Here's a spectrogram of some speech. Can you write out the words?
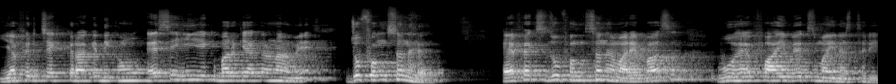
या फिर चेक करा के दिखाऊँ, ऐसे ही एक बार क्या करना हमें, जो फ़ंक्शन है एफ़ एक्स जो फ़ंक्शन है हमारे पास, वो है फाइव एक्स माइनस थ्री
